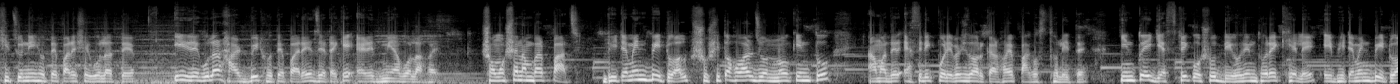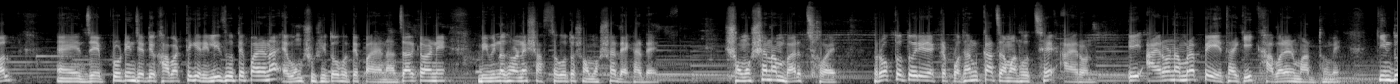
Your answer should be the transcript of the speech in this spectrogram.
খিচুনি হতে পারে, সেগুলাতে ইরেগুলার হার্টবিট হতে পারে, যেটাকে অ্যারিদমিয়া বলা হয়। সমস্যা নাম্বার পাঁচ ভিটামিন বি টুয়েলভ শোষিত হওয়ার জন্য কিন্তু আমাদের অ্যাসিডিক পরিবেশ দরকার হয় পাকস্থলীতে। কিন্তু এই গ্যাস্ট্রিক ওষুধ দীর্ঘদিন ধরে খেলে এই ভিটামিন বি টুয়েলভ যে প্রোটিন জাতীয় খাবার থেকে রিলিজ হতে পারে না এবং শোষিত হতে পারে না, যার কারণে বিভিন্ন ধরনের স্বাস্থ্যগত সমস্যা দেখা দেয়। সমস্যা নাম্বার ছয় রক্ত তৈরির একটা প্রধান কাঁচামাল হচ্ছে আয়রন। এই আয়রন আমরা পেয়ে থাকি খাবারের মাধ্যমে। কিন্তু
